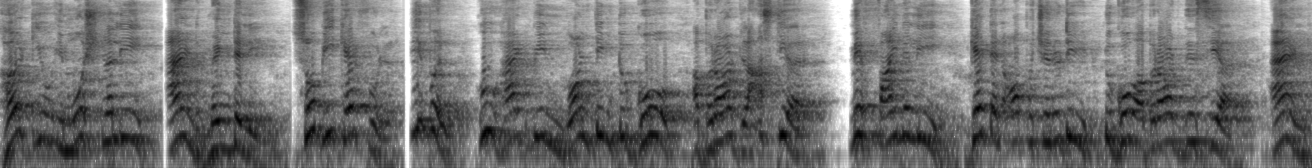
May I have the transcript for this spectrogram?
hurt you emotionally and mentally. So be careful. People who had been wanting to go abroad last year may finally get an opportunity to go abroad this year. And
